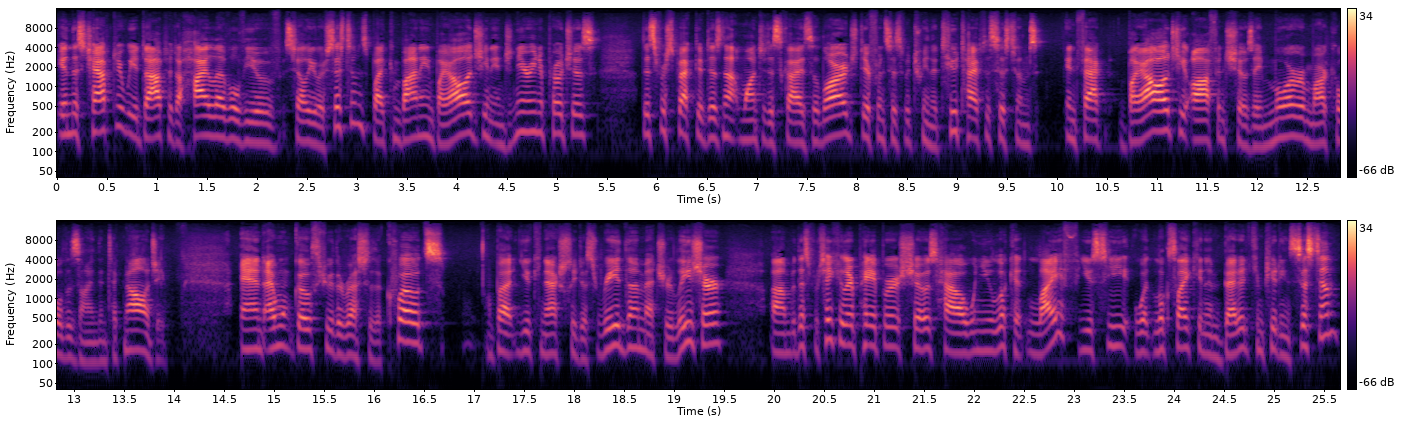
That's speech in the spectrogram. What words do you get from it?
In this chapter, we adopted a high-level view of cellular systems by combining biology and engineering approaches. This perspective does not want to disguise the large differences between the two types of systems. In fact, biology often shows a more remarkable design than technology. And I won't go through the rest of the quotes, but you can actually just read them at your leisure. Um, but this particular paper shows how when you look at life, you see what looks like an embedded computing system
